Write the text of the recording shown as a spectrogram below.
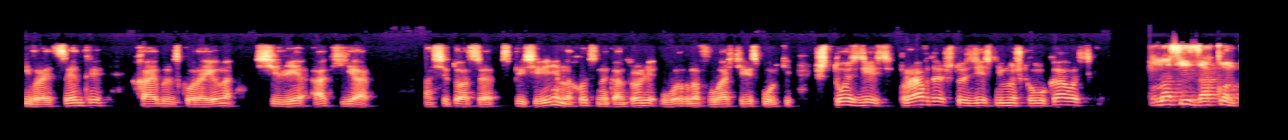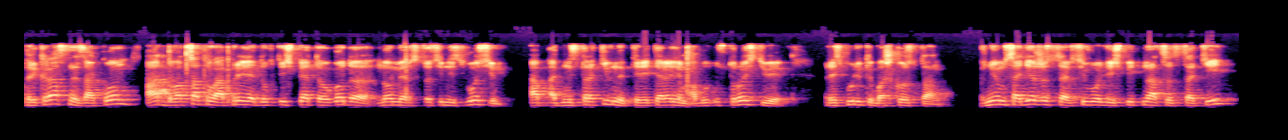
и в райцентре Хайбельского района в селе Акьяр. А ситуация с переселением находится на контроле у органов власти республики. Что здесь правда, что здесь немножко лукавость, у нас есть закон, прекрасный закон от 20 апреля 2005 года номер 178 об административно-территориальном обустройстве Республики Башкортостан. В нем содержится всего лишь 15 статей.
